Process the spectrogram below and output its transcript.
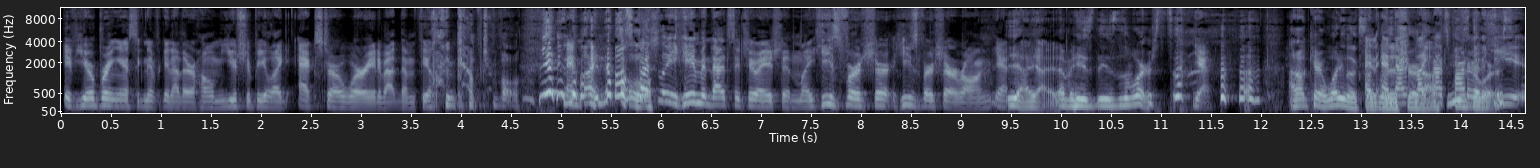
If you're bringing a significant other home, you should be like extra worried about them feeling comfortable. Yeah, no, I know. Especially him in that situation. Like he's for sure he's for sure wrong. Yeah. yeah, yeah. I mean, he's he's the worst. Yeah. I don't care what he looks like and, with and his that, shirt like off. that's he's of the it. worst. He,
